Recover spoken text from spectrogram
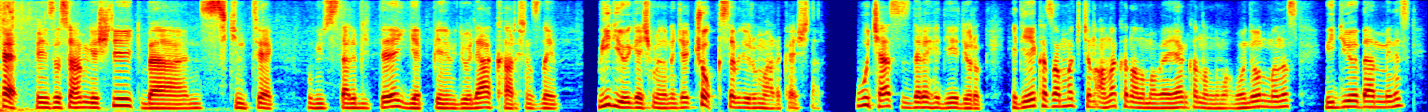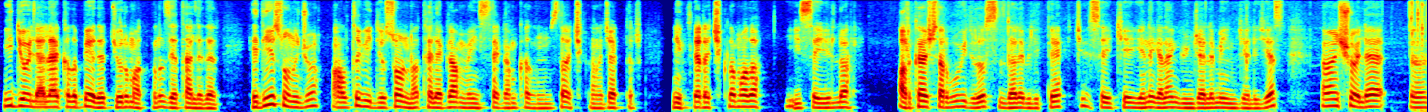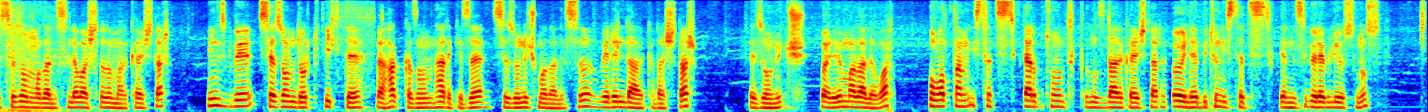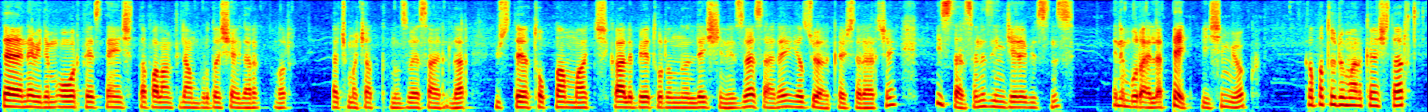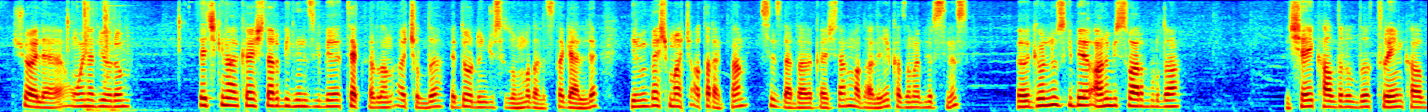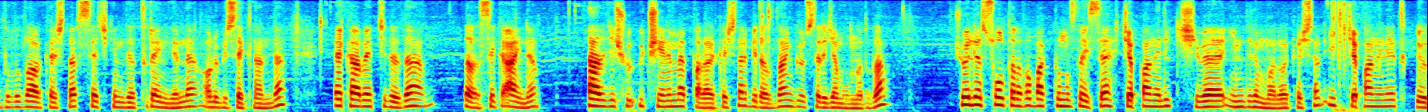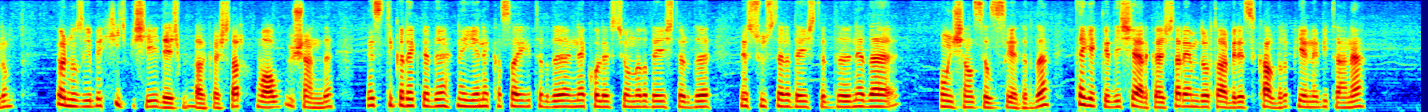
Hepinize selam geçtik. Ben Skintek. Bugün sizlerle birlikte yepyeni videoyla karşınızdayım. Videoya geçmeden önce çok kısa bir durum var arkadaşlar. Bu uçağı sizlere hediye ediyorum. Hediye kazanmak için ana kanalıma ve yan kanalıma abone olmanız, videoyu beğenmeniz, video ile alakalı bir adet yorum atmanız yeterlidir. Hediye sonucu 6 video sonra Telegram ve Instagram kanalımızda açıklanacaktır. Linkler açıklamada. İyi seyirler. Arkadaşlar bu videoda sizlerle birlikte CS2'ye yeni gelen güncellemeyi inceleyeceğiz. Hemen şöyle e, sezon madalyasıyla başlayalım arkadaşlar. Bildiğiniz gibi sezon 4 bitti ve hak kazanan herkese sezon 3 madalyası verildi arkadaşlar. Sezon 3 böyle bir madalya var. Sol alttan istatistikler butonuna tıkladığınızda arkadaşlar böyle bütün istatistiklerinizi görebiliyorsunuz. İşte ne bileyim Overpass'te Ancient'ta falan filan burada şeyler var. Kaç maç attınız vesaireler. Üste toplam maç, galibiyet oranı, leşiniz vesaire yazıyor arkadaşlar her şey. İsterseniz inceleyebilirsiniz. Benim burayla pek bir işim yok. Kapatıyorum arkadaşlar. Şöyle oyna diyorum. Seçkin arkadaşlar bildiğiniz gibi tekrardan açıldı ve 4. sezon madalyası da geldi. 25 maç ataraktan sizler de arkadaşlar madalyayı kazanabilirsiniz. Ee, gördüğünüz gibi Anubis var burada. Şey kaldırıldı, train kaldırıldı arkadaşlar. Seçkinde train yerine Anubis eklendi. Rekabetçide de klasik aynı. Sadece şu 3 yeni map var arkadaşlar. Birazdan göstereceğim onları da. Şöyle sol tarafa baktığımızda ise cephanelik ve indirim var arkadaşlar. İlk cephaneliğe tıklıyorum. Gördüğünüz gibi hiçbir şey değişmedi arkadaşlar. Valve üşendi. Ne sticker ekledi, ne yeni kasa getirdi, ne koleksiyonları değiştirdi, ne süsleri değiştirdi, ne de son şans yazısı getirdi. Tek eklediği şey arkadaşlar M4 ABR'si kaldırıp yerine bir tane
